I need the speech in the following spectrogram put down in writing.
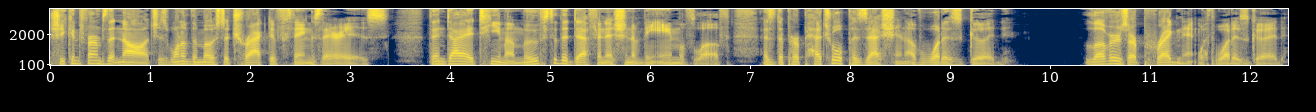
She confirms that knowledge is one of the most attractive things there is. Then Diotima moves to the definition of the aim of love as the perpetual possession of what is good. Lovers are pregnant with what is good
